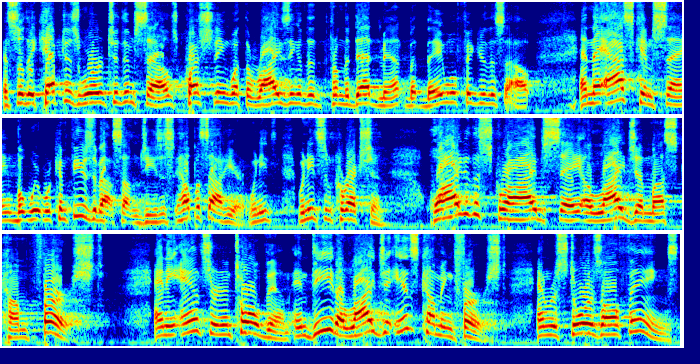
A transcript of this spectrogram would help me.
And so they kept his word to themselves, questioning what the rising of the, from the dead meant, but they will figure this out. And they asked him, saying, But we're confused about something, Jesus. Help us out here. We need, we need some correction. Why do the scribes say Elijah must come first? And he answered and told them, Indeed, Elijah is coming first and restores all things.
